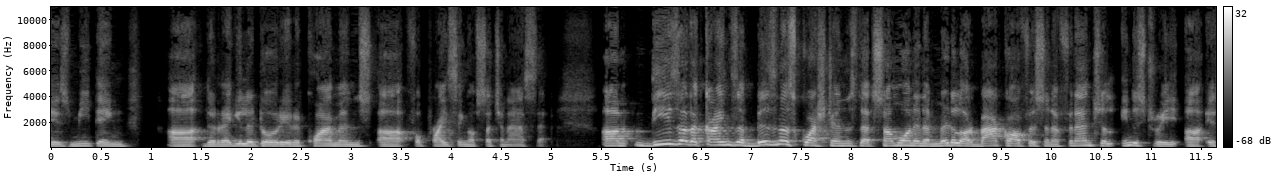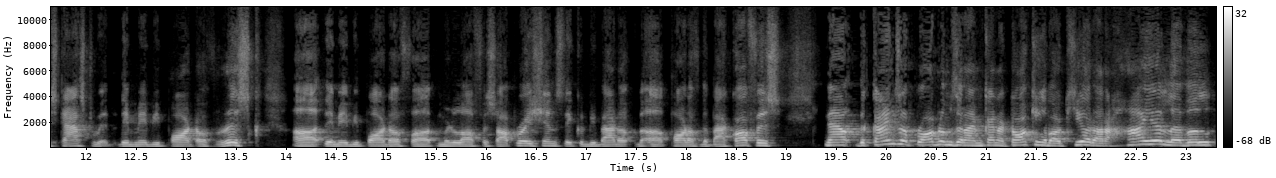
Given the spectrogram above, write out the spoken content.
is meeting uh, the regulatory requirements uh, for pricing of such an asset. Um, these are the kinds of business questions that someone in a middle or back office in a financial industry uh, is tasked with. They may be part of risk, uh, they may be part of uh, middle office operations, they could be bad, uh, part of the back office. Now, the kinds of problems that I'm kind of talking about here are higher level,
